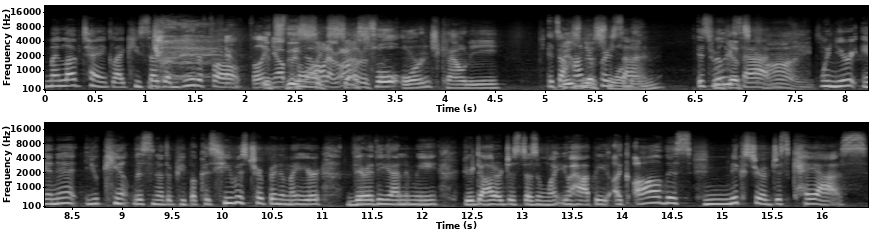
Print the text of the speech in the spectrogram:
my love tank. Like he says I'm beautiful. Filling you it's up with this of others. successful Orange County It's a hundred businesswoman percent. It's really gets sad. conned. When you're in it, you can't listen to other people because he was chirping in my ear, they're the enemy, your daughter just doesn't want you happy. Like all this mixture of just chaos.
